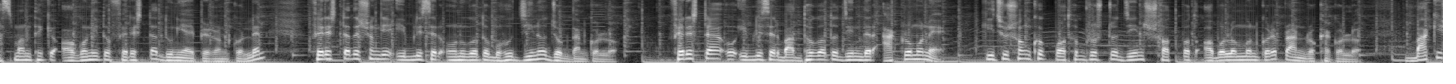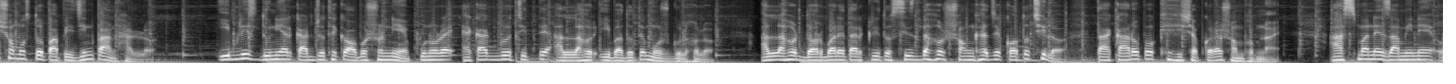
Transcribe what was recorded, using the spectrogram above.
আসমান থেকে অগণিত ফেরেস্তা দুনিয়ায় প্রেরণ করলেন। ফেরেস্তাদের সঙ্গে ইবলিসের অনুগত বহু জিনও যোগদান করল। ফেরেস্তা ও ইবলিসের বাধ্যগত জিনদের আক্রমণে কিছু সংখ্যক পথভ্রষ্ট জিন সৎপথ অবলম্বন করে প্রাণ রক্ষা করল। বাকি সমস্ত পাপি জিন প্রাণ হারল। ইবলিস দুনিয়ার কার্য থেকে অবসর নিয়ে পুনরায় একাগ্র চিত্তে আল্লাহর ইবাদতে মশগুল হল। আল্লাহর দরবারে তার কৃত সিজদাহর সংখ্যা যে কত ছিল, তা কারও পক্ষে হিসাব করা সম্ভব নয়। আসমানে, জামিনে ও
